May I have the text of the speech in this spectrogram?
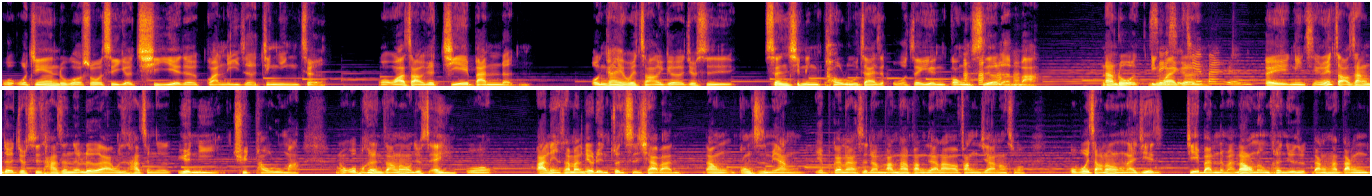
我我今天如果说是一个企业的管理者、经营者，我我要找一个接班人，我应该也会找一个就是身心灵投入在我这间公司的人吧。那如果另外一个接班人，对你因为找这样的就是他真的热爱，或是他整个愿意去投入嘛？那我不可能找那种就是哎我。八点上班，六点准时下班，然后公司怎么样也不干那事，能帮他放假，让他放假，然后什么，我不会找那种来接接班的嘛，那种人可能就是当他当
